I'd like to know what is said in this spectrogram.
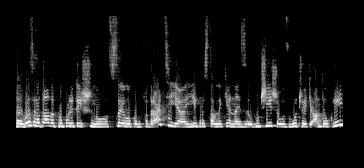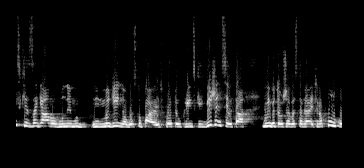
Е, Ви згадали про політичну силу конфедерація. Її представники найгучніше озвучують антиукраїнські заяви. Вони медійно виступають проти українських біженців та нібито вже виставляють рахунку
